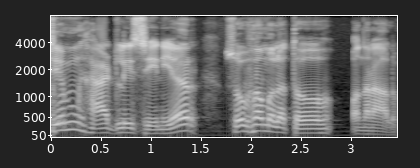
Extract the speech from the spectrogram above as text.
టిమ్ హ్యాడ్లీ సీనియర్ శుభములతో onları aldım.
